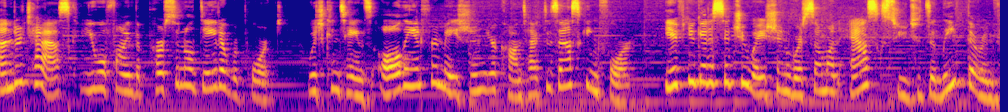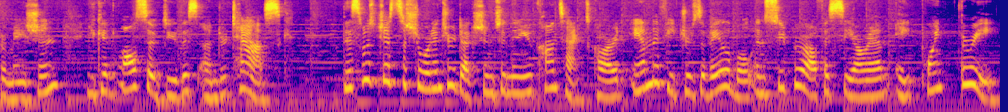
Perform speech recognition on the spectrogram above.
Under Task, you will find the Personal Data Report, which contains all the information your contact is asking for. If you get a situation where someone asks you to delete their information, you can also do this under Task. This was just a short introduction to the new contact card and the features available in SuperOffice CRM 8.3.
